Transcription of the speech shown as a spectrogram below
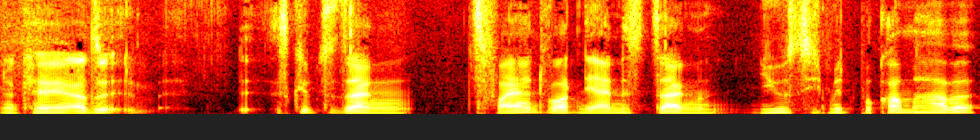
Okay, also es gibt sozusagen zwei Antworten. Die eine ist sozusagen News, die ich mitbekommen habe.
